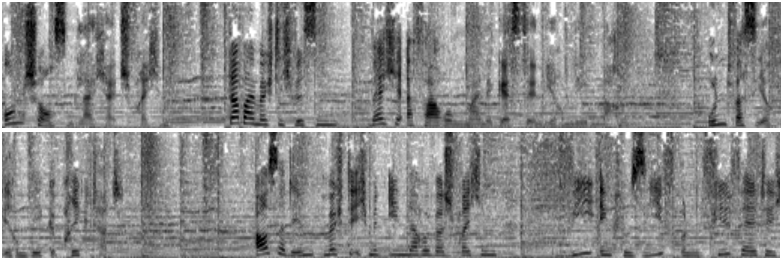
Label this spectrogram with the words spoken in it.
und Chancengleichheit sprechen. Dabei möchte ich wissen, welche Erfahrungen meine Gäste in ihrem Leben machen und was sie auf ihrem Weg geprägt hat. Außerdem möchte ich mit ihnen darüber sprechen, wie inklusiv und vielfältig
